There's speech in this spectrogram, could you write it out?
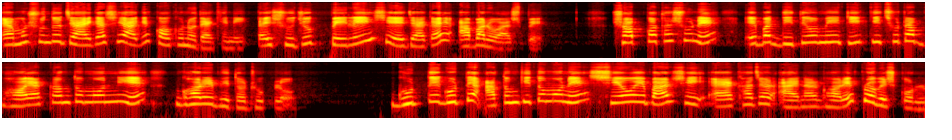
এমন সুন্দর জায়গা সে আগে কখনো দেখেনি, তাই সুযোগ পেলেই সে এ জায়গায় আবারও আসবে সব কথা শুনে এবার দ্বিতীয় মেয়েটি কিছুটা ভয় আক্রান্ত মন নিয়ে ঘরের ভেতর ঢুকলো। ঘুরতে ঘুরতে আতঙ্কিত মনে সেও এবার সেই এক হাজার আয়নার ঘরে প্রবেশ করল।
